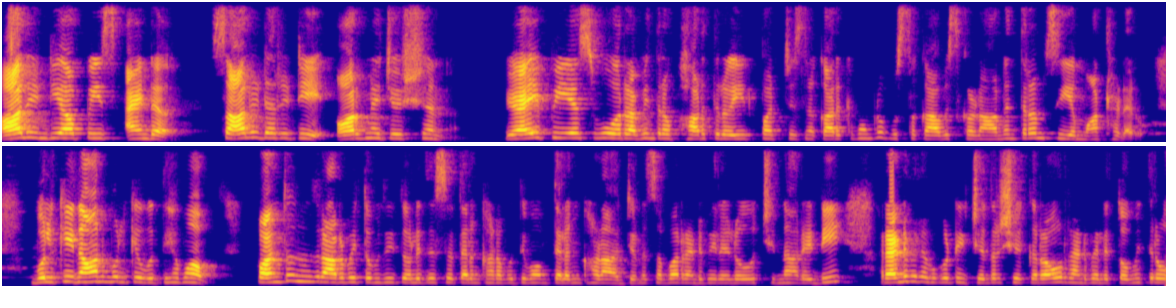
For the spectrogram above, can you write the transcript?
All India peace and solidarity organisation AIPSO Ravindra భారతిలో ఏర్పాటు చేసిన కార్యక్రమంలో పుస్తక ఆవిష్కరణ అనంతరం సీఎం మాట్లాడారు. ముల్కీ నాన్ ముల్కీ ఉద్యమం పంతొమ్మిది వందల అరవై తొమ్మిది తొలిదశ తెలంగాణ ఉద్యమం తెలంగాణ జనసభ రెండు వేలలో చిన్నారెడ్డి రెండు వేల ఒకటి చంద్రశేఖరరావు రెండు వేల తొమ్మిదిలో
